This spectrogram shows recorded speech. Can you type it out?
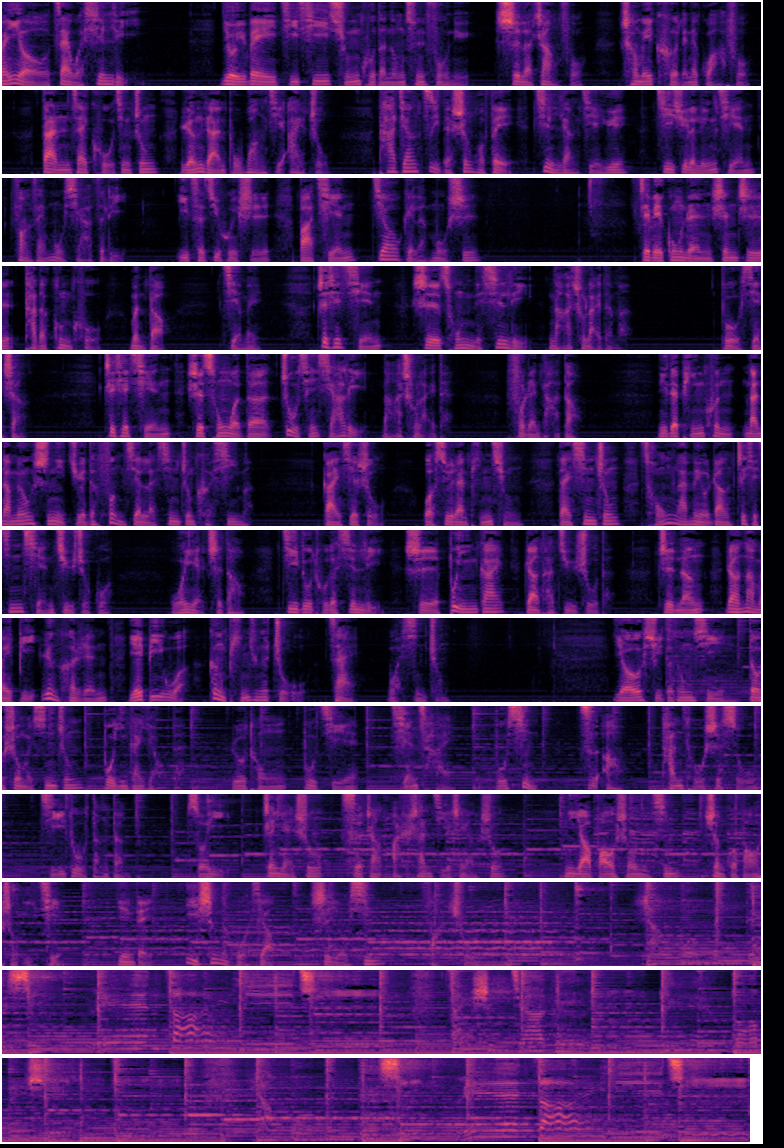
没有在我心里。有一位极其穷苦的农村妇女，失了丈夫，成为可怜的寡妇，但在苦境中仍然不忘记爱主。她将自己的生活费尽量节约，积蓄了零钱放在木匣子里。一次聚会时，把钱交给了牧师。这位工人深知她的困苦，问道：“姐妹，这些钱是从你的心里拿出来的吗？”“不，先生，这些钱是从我的铸钱匣里拿出来的。”妇人答道：“你的贫困难道没有使你觉得奉献了心中可惜吗？”“感谢主，我虽然贫穷，但心中从来没有让这些金钱居住过。我也知道，基督徒的心里。”是不应该让他居住的，只能让那位比任何人也比我更贫穷的主在我心中。有许多东西都是我们心中不应该有的，如同不洁、钱财、不信、自傲、贪图世俗、嫉妒等等。所以真言书四章二十三节这样说：“你要保守你心，胜过保守一切，因为一生的果效。”是由心发出，让我们的心连在的里面，我们是一体。让我们的心连在一起，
